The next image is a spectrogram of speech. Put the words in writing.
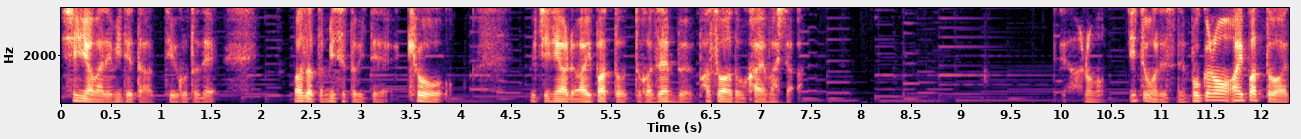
深夜まで見てたっていうことで、わざと見せといて、今日、うちにある iPad とか全部パスワードを変えました。あの、いつもですね、僕の iPad は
